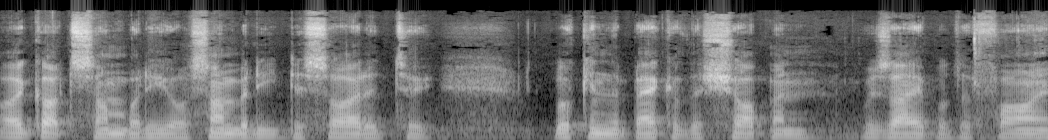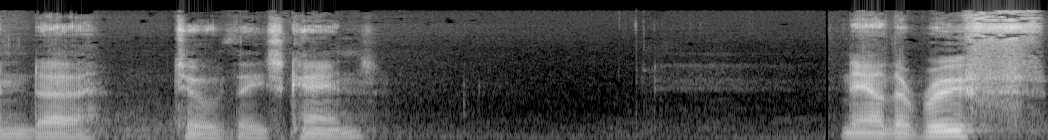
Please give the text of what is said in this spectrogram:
I got somebody or somebody decided to look in the back of the shop and was able to find uh, two of these cans. Now the roof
